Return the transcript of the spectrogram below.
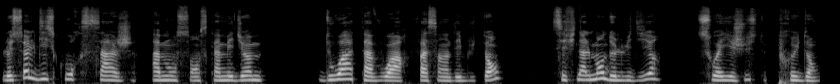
Le seul discours sage, à mon sens, qu'un médium doit avoir face à un débutant, c'est finalement de lui dire soyez juste prudent.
